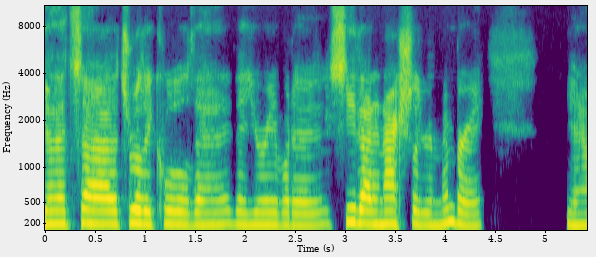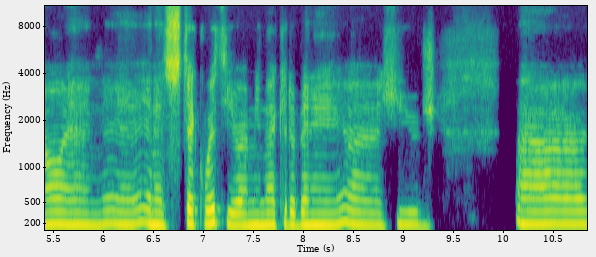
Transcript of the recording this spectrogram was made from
yeah, that's uh, that's really cool that that you were able to see that and actually remember it, you know, and and it stick with you. I mean, that could have been a, a huge uh,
